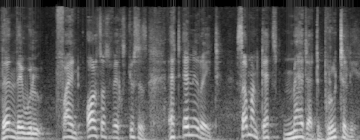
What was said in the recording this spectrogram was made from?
then they will find all sorts of excuses. At any rate, someone gets murdered brutally.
